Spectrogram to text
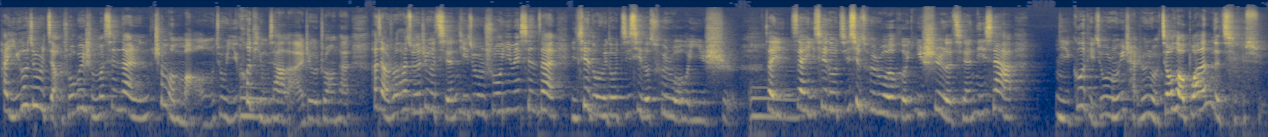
他一个就是讲说为什么现代人这么忙，就一刻停不下来这个状态。他讲说他觉得这个前提就是说，因为现在一切东西都极其的脆弱和易逝，在在一切都极其脆弱和易逝的前提下，你个体就容易产生一种焦躁不安的情绪。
